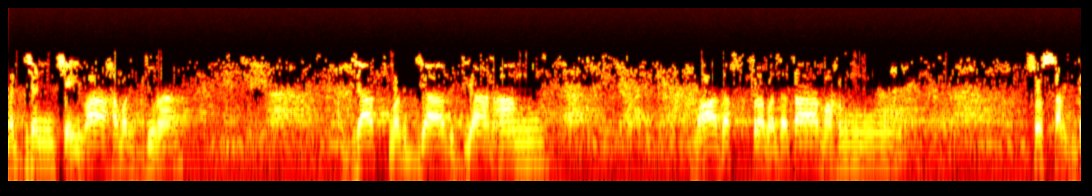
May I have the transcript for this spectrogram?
మధ్యం చైవాహమర్జున. అధ్యాత్మ విద్యా విద్యానాం వాద ప్రవదతామహం సో సర్గ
